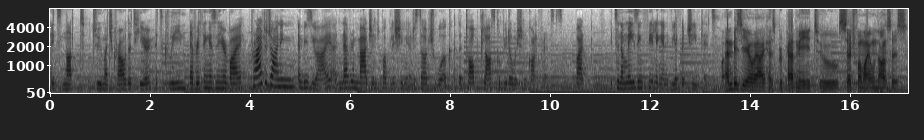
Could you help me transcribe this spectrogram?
It's not too much crowded here. It's clean. Everything is nearby. Prior to joining MBZUAI, I'd never imagined publishing a research work at the top class computer vision conferences. But it's an amazing feeling and we have achieved it. MBZUAI has prepared me to search for my own answers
